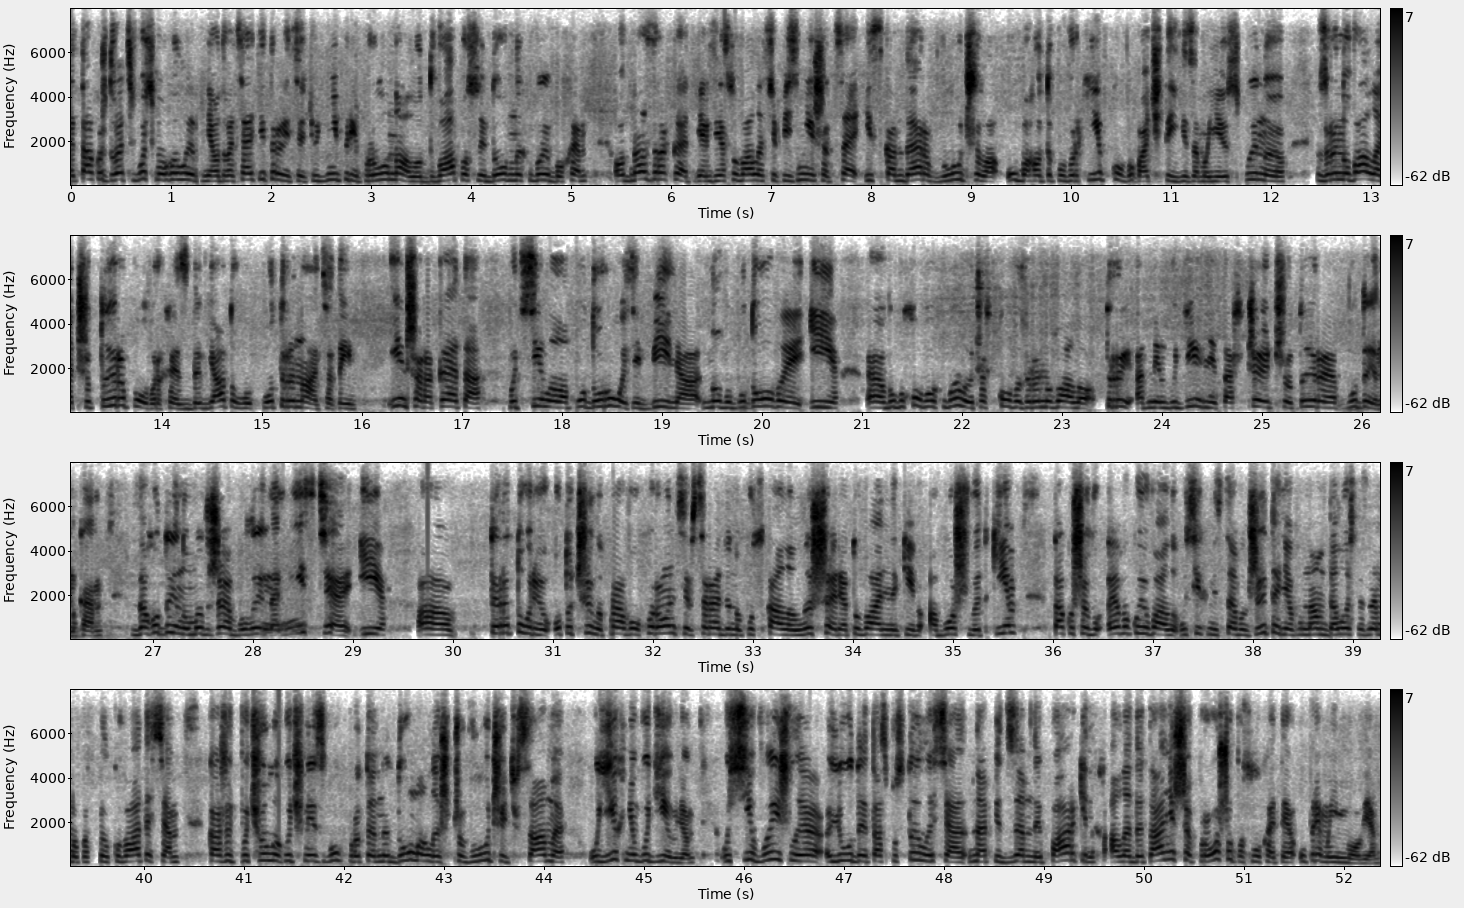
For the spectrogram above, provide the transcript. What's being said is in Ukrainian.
Також 28 липня о 20.30 у Дніпрі пролунало два послідовних вибухи. Одна з ракет, як з'ясувалося пізніше, це Іскандер влучила у багатоповерхівку. Ви бачите її за моєю спиною. Зруйнувала чотири поверхи з 9 по 13. Інша ракета поцілила по дорозі біля новобудови і е, вибуховою хвилою частково зруйнувало три адмінбудівлі та ще чотири будинки. За годину ми вже були на місці і е, територію оточили правоохоронці. Всередину пускали лише рятувальників або швидкі. Також ев- евакуювали усіх місцевих жителів. Нам вдалося з ними поспілкуватися. кажуть, почули гучний звук, проте не думали, що влучить саме у їхню будівлю. Усі вийшли люди та спустилися на підземний паркінг. Але детальніше прошу послухайте у прямій мові.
